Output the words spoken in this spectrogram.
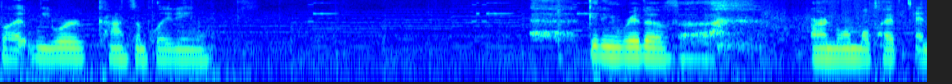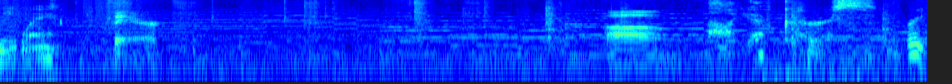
but we were contemplating getting rid of uh, our normal type anyway. Fair. Um. Oh, you have curse. Great.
